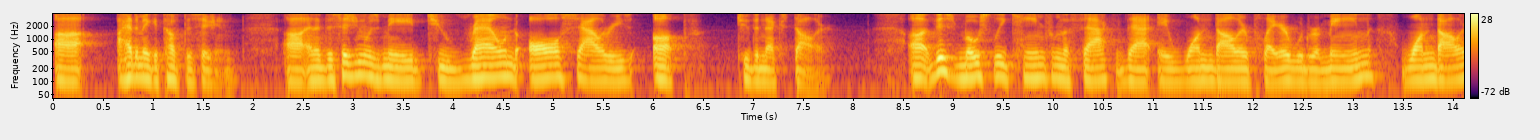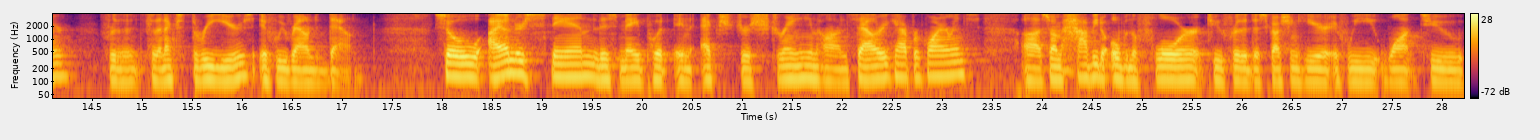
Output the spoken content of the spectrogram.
uh, I had to make a tough decision. Uh, and a decision was made to round all salaries up to the next dollar. Uh, this mostly came from the fact that a $1 player would remain $1 for the, for the next three years if we rounded down. So I understand this may put an extra strain on salary cap requirements. Uh, so I'm happy to open the floor to further discussion here if we want to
